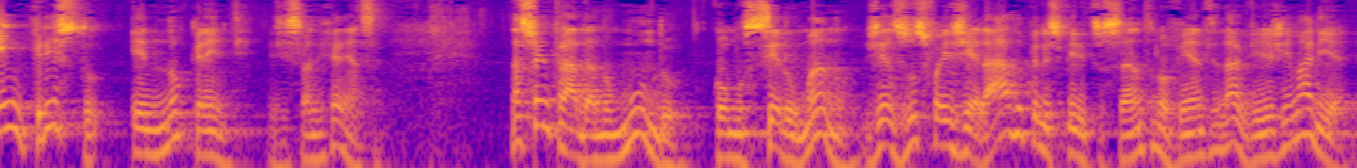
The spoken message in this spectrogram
em Cristo e no crente. Existe uma diferença. Na sua entrada no mundo como ser humano, Jesus foi gerado pelo Espírito Santo no ventre da Virgem Maria.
